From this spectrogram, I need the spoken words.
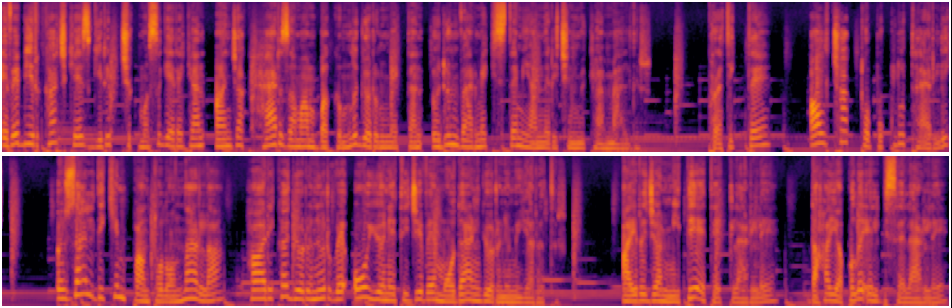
eve birkaç kez girip çıkması gereken ancak her zaman bakımlı görünmekten ödün vermek istemeyenler için mükemmeldir. Pratikte alçak topuklu terlik, özel dikim pantolonlarla harika görünür ve o yönetici ve modern görünümü yaratır. Ayrıca midi eteklerle, daha yapılı elbiselerle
